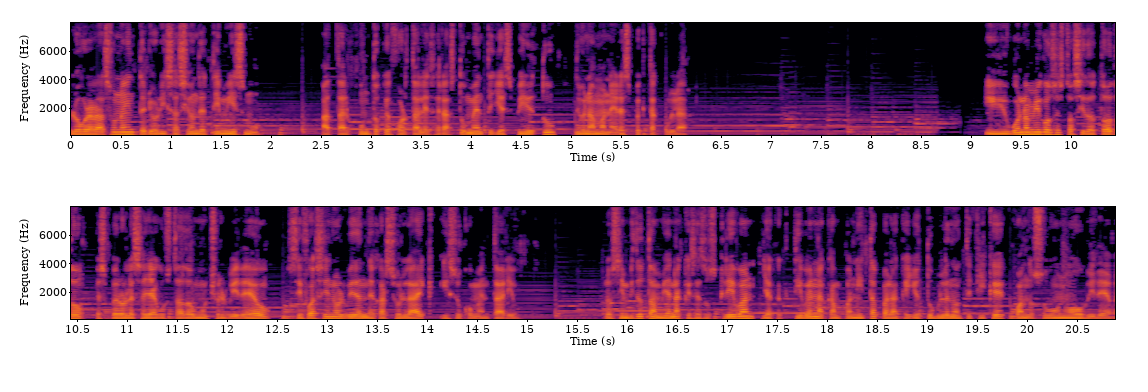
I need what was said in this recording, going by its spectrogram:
lograrás una interiorización de ti mismo, a tal punto que fortalecerás tu mente y espíritu de una manera espectacular. Y bueno amigos, esto ha sido todo, espero les haya gustado mucho el video, si fue así no olviden dejar su like y su comentario. Los invito también a que se suscriban y a que activen la campanita para que YouTube les notifique cuando suba un nuevo video.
